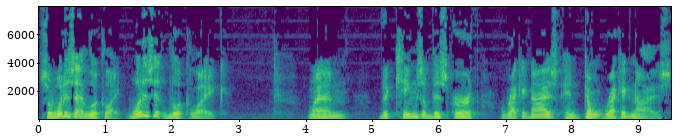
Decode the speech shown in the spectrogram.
So, what does that look like? What does it look like when the kings of this earth recognize and don't recognize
